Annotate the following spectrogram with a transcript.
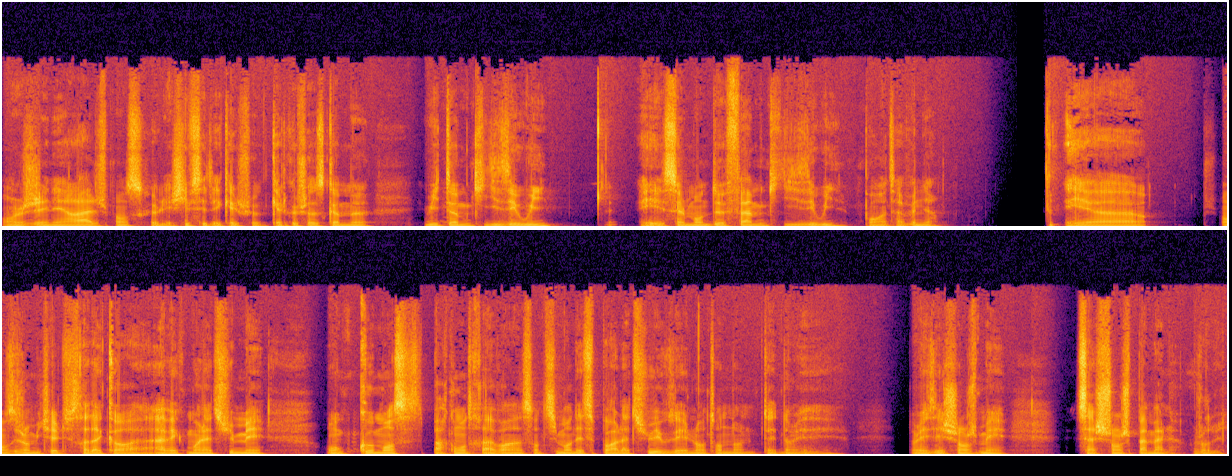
en général, je pense que les chiffres c'était quelque chose comme 8 hommes qui disaient oui, et seulement 2 femmes qui disaient oui pour intervenir. Et euh, je pense que Jean-Michel, tu seras d'accord avec moi là-dessus, mais on commence par contre à avoir un sentiment d'espoir là-dessus, et vous allez l'entendre peut-être dans les, dans les échanges, mais ça change pas mal aujourd'hui.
